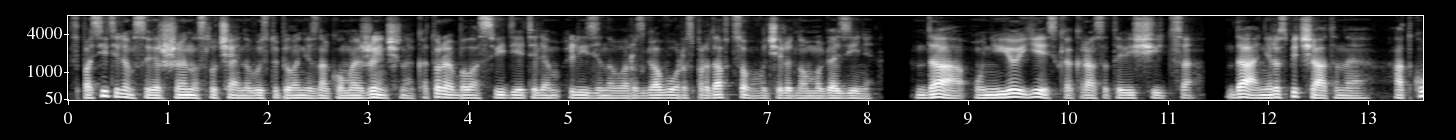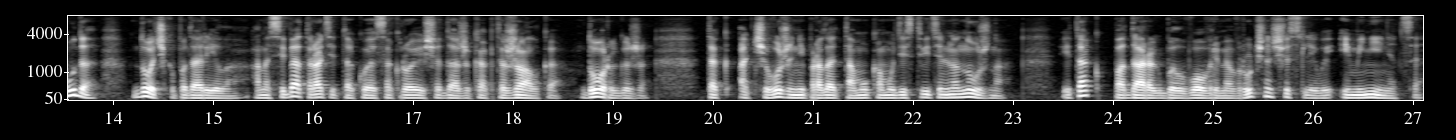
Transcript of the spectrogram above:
Спасителем совершенно случайно выступила незнакомая женщина, которая была свидетелем Лизиного разговора с продавцом в очередном магазине. Да, у нее есть как раз эта вещица. Да, не распечатанная. Откуда? Дочка подарила, а на себя тратить такое сокровище даже как-то жалко. Дорого же. Так отчего же не продать тому, кому действительно нужно? Итак, подарок был вовремя вручен счастливой имениннице.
